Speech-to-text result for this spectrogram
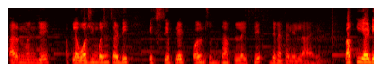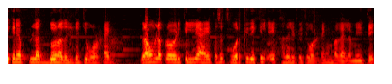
कारण म्हणजे आपल्या वॉशिंग मशीनसाठी एक सेपरेट पॉईंट सुद्धा आपल्याला इथे देण्यात आलेला आहे. बाकी या ठिकाणी आपल्याला दोन हजार लिटरची वॉटर टँक ग्राउंडला प्रोव्हाइड केलेली आहे. तसेच वरती देखील एक हजार लिटरची वॉटर टँक बघायला मिळते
